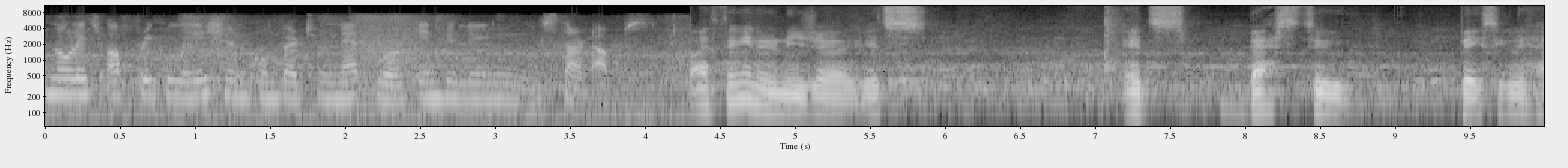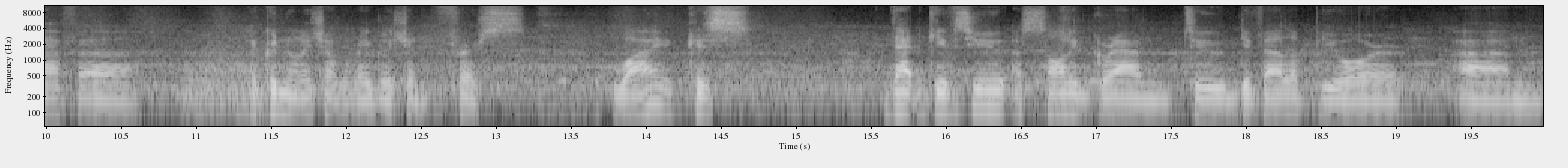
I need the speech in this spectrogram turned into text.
knowledge of regulation compared to network in building startups? I think in Indonesia, it's it's best to basically have a, a good knowledge of regulation first. Why? Because that gives you a solid ground to develop your um,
